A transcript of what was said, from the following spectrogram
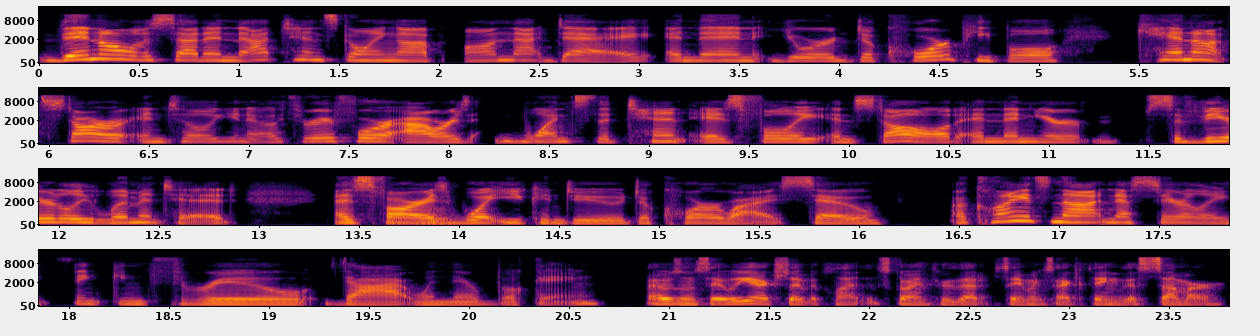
then all of a sudden that tent's going up on that day. And then your decor people cannot start until you know three or four hours once the tent is fully installed and then you're severely limited as far mm-hmm. as what you can do decor wise so a client's not necessarily thinking through that when they're booking i was going to say we actually have a client that's going through that same exact thing this summer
